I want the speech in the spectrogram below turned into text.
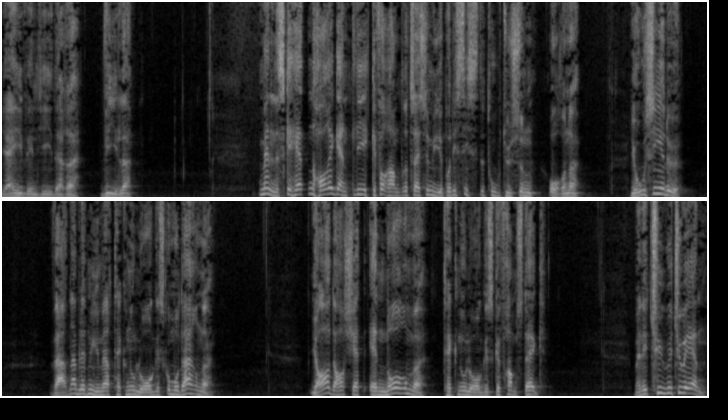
Jeg vil gi dere hvile. Menneskeheten har egentlig ikke forandret seg så mye på de siste 2000 årene. Jo, sier du, verden er blitt mye mer teknologisk og moderne. Ja, det har skjedd enorme teknologiske framsteg. Men i 2021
